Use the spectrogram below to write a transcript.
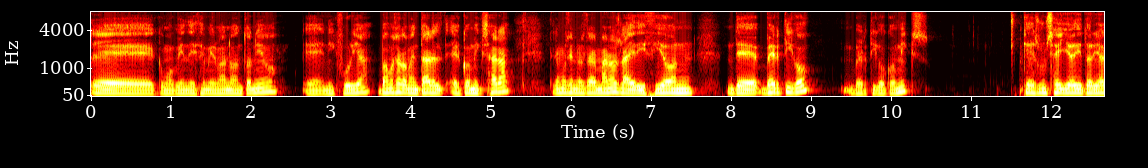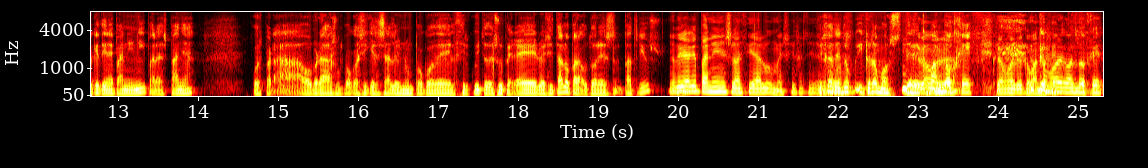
eh, como bien dice mi hermano Antonio, eh, Nick Furia, vamos a comentar el, el cómic Sara. Tenemos en nuestras manos la edición de Vértigo, Vértigo Comics, que es un sello editorial que tiene Panini para España, pues para obras un poco así que se salen un poco del circuito de superhéroes y tal, o para autores patrios. Yo creía que Panini solo hacía álbumes, fíjate. Fíjate cromos. tú, y cromos de Cromos, Comando. G. Cromos de Comando Como G. de Comando G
